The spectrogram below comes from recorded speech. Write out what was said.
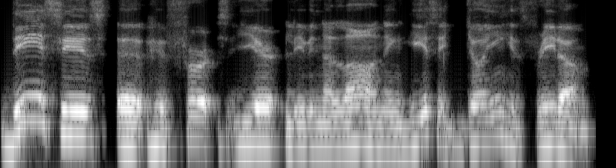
This is uh, his first year living alone, and he is enjoying his freedom.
